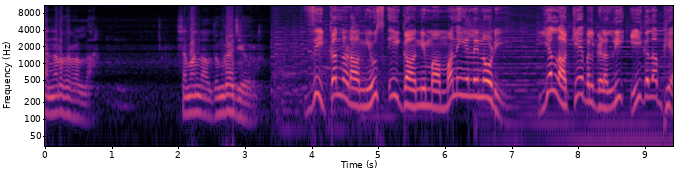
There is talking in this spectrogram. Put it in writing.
ಕನ್ನಡದವರಲ್ಲ, ಶಮನ್ಲಾಲ್ ದುಂಗಾಜಿಯವರು ಜಿ ಕನ್ನಡ ನ್ಯೂಸ್ ಈಗ ನಿಮ್ಮ ಮನೆಯಲ್ಲೇ ನೋಡಿ, ಎಲ್ಲ ಕೇಬಲ್ಗಳಲ್ಲಿ ಈಗ ಲಭ್ಯ.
